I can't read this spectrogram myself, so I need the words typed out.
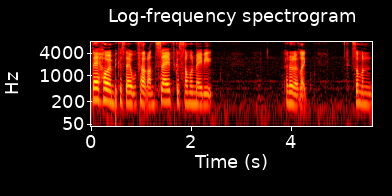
their home because they felt unsafe because someone maybe, I don't know, like someone,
